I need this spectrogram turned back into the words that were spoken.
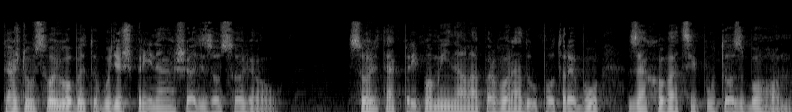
Každú svoju obetu budeš prinášať so soľou. Soľ tak pripomínala prvoradú potrebu zachovať si puto s Bohom,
